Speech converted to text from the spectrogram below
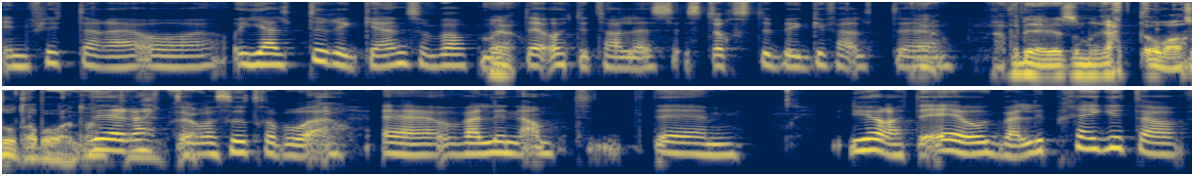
innflyttere. Og, og Hjelteryggen, som var på en Ja. måte 80-tallets største byggefelt, eh, Ja. ja, For det er liksom rett over Sotrabroen? det er rett over Sotrabroen, eh, og veldig nærmt. Det, det gjør at det er òg veldig preget av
